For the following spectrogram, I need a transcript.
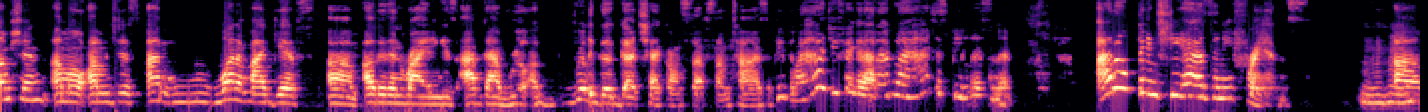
assumption. I'm on, I'm just I'm one of my gifts, um, other than writing, is I've got real a really good gut check on stuff sometimes. And people are like, how'd you figure that out? I'm like, I just be listening. I don't think she has any friends. Mm-hmm. Um,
